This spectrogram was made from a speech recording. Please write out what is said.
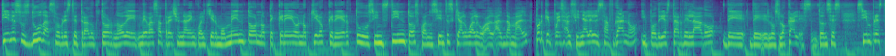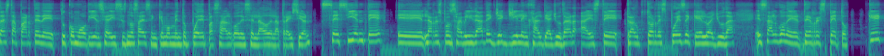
tiene sus dudas sobre este traductor, ¿no? De me vas a traicionar en cualquier momento, no te creo, no quiero creer tus instintos cuando sientes que algo, algo anda mal, porque pues al final él es afgano y podría estar del lado de, de, los locales. Entonces siempre está esta parte de tú como audiencia dices, no sabes en qué momento puede pasar algo de ese lado de la traición. Se siente eh, la responsabilidad de Jake Gyllenhaal de ayudar a este traductor después de que él lo ayuda, es algo de, de respeto. ¿Qué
